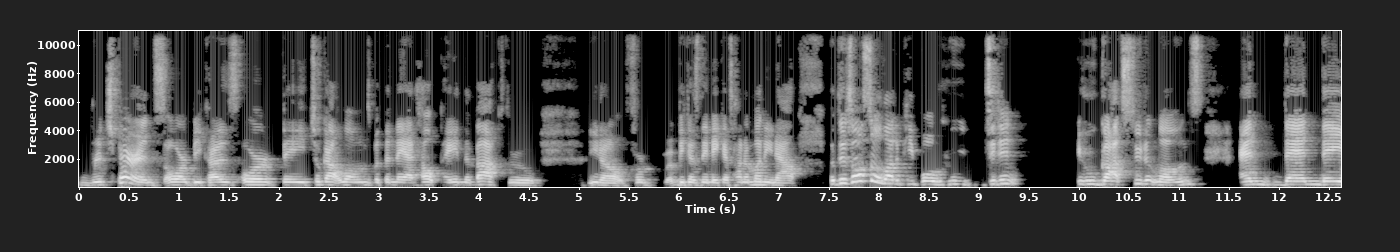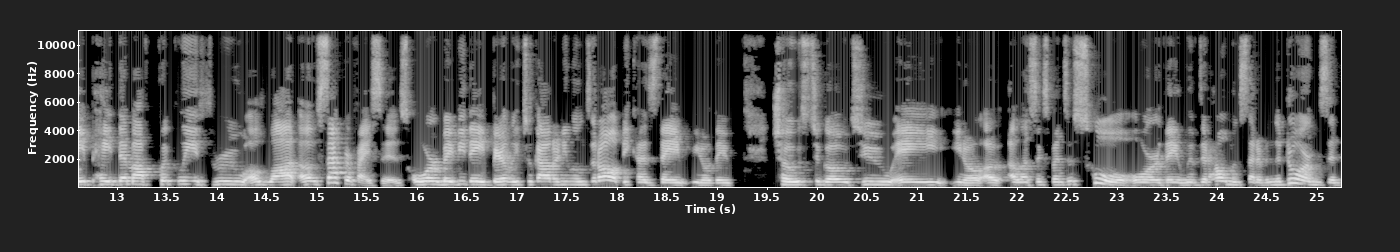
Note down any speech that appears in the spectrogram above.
rich parents or because or they took out loans but then they had help paying them back through you know for because they make a ton of money now. But there's also a lot of people who didn't who got student loans and then they paid them off quickly through a lot of sacrifices or maybe they barely took out any loans at all because they you know they chose to go to a you know a, a, less expensive school or they lived at home instead of in the dorms and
